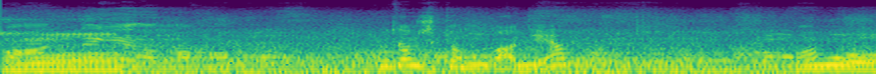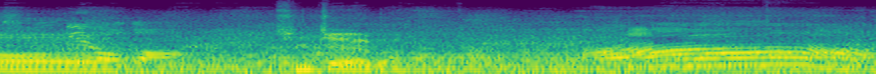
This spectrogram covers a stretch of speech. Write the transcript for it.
우와. 고정시켜 놓은 거 아니에요? 우와. 진짜 얇아. 아.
